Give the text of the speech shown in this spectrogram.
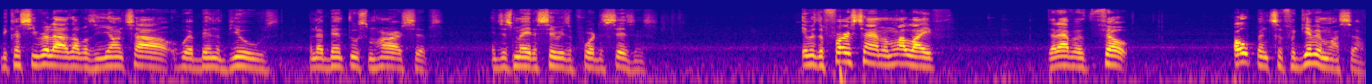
because she realized I was a young child who had been abused and had been through some hardships and just made a series of poor decisions. It was the first time in my life that I ever felt open to forgiving myself.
